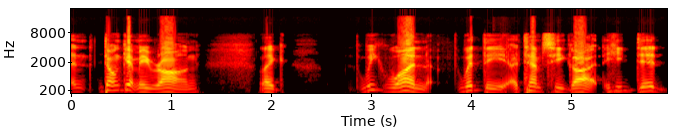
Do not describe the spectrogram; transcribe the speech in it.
And don't get me wrong, like week one with the attempts he got, he did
